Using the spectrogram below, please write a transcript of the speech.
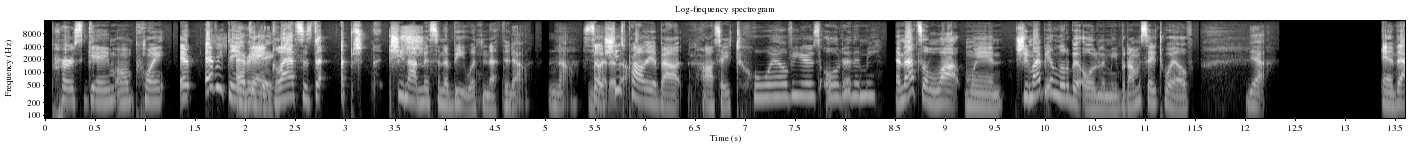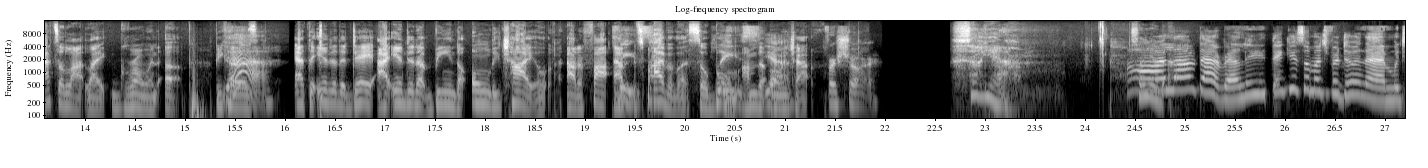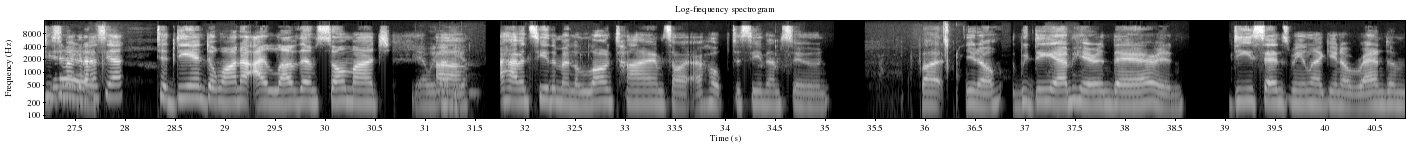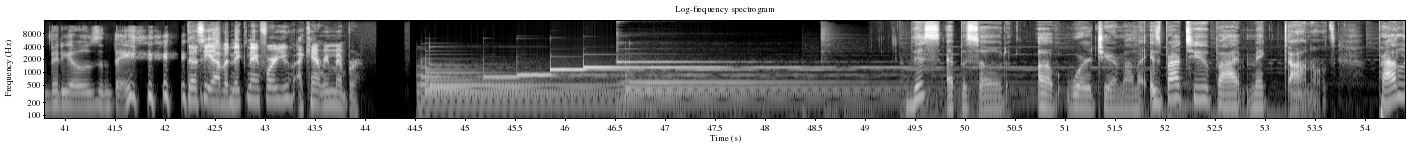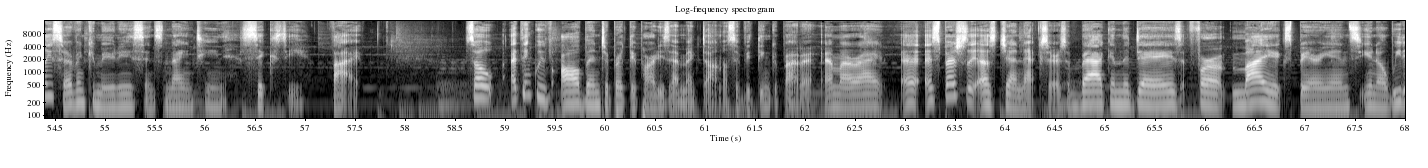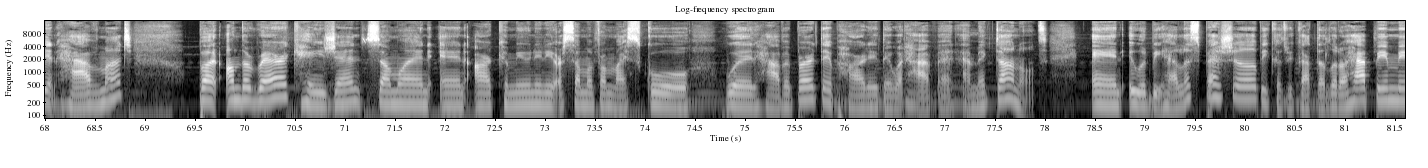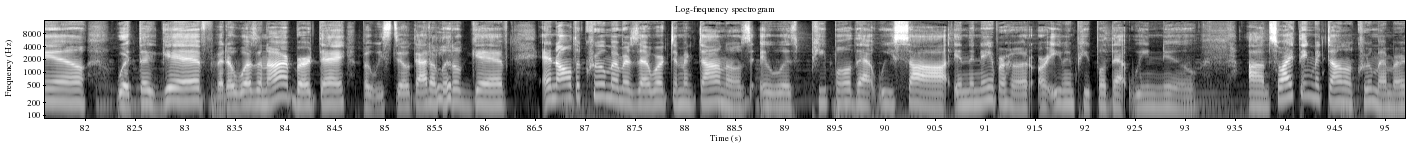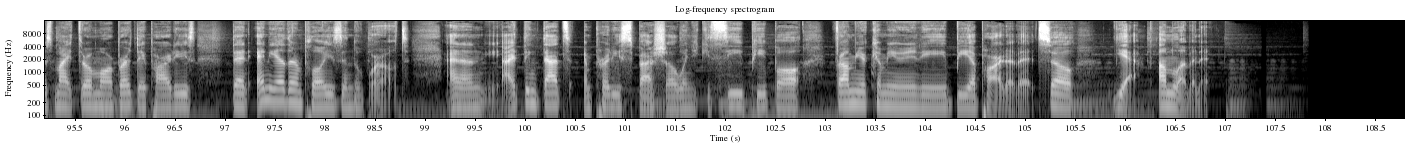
Purse game on point. Everything, Everything. game. Glasses. The, uh, she not missing a beat with nothing. No, no. So she's probably about, I'll say 12 years older than me. And that's a lot when she might be a little bit older than me, but I'm going to say 12. yeah, And that's a lot like growing up because yeah. at the end of the day, I ended up being the only child out of five, out of Please. five of us. So boom, Please, I'm the yeah. only child. for sure. So yeah. Oh, yeah. I love that, Relly. Thank you so much for doing that. Muchísimas Yes. gracias to Dee and Dewana. I love them so much. Yeah, we love Uh, you. I haven't seen them in a long time, so I, I hope to see them soon. But you know, we DM here and there, and D sends me like you know random videos and things. Does he have a nickname for you? I can't remember. This episode of Word to Your Mama is brought to you by McDonald's, proudly serving communities since 1965. So, I think we've all been to birthday parties at McDonald's if you think about it. Am I right? Especially us Gen Xers. Back in the days, for my experience, you know, we didn't have much. But on the rare occasion, someone in our community or someone from my school would have a birthday party, they would have it at McDonald's. And it would be hella special because we got the little happy meal with the gift, but it wasn't our birthday, but we still got a little gift. And all the crew members that worked at McDonald's, it was people that we saw in the neighborhood or even people that we knew. Um, so I think McDonald crew members might throw more birthday parties than any other employees in the world. And I think that's pretty special when you can see people from your community be a part of it. So yeah, I'm loving it.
